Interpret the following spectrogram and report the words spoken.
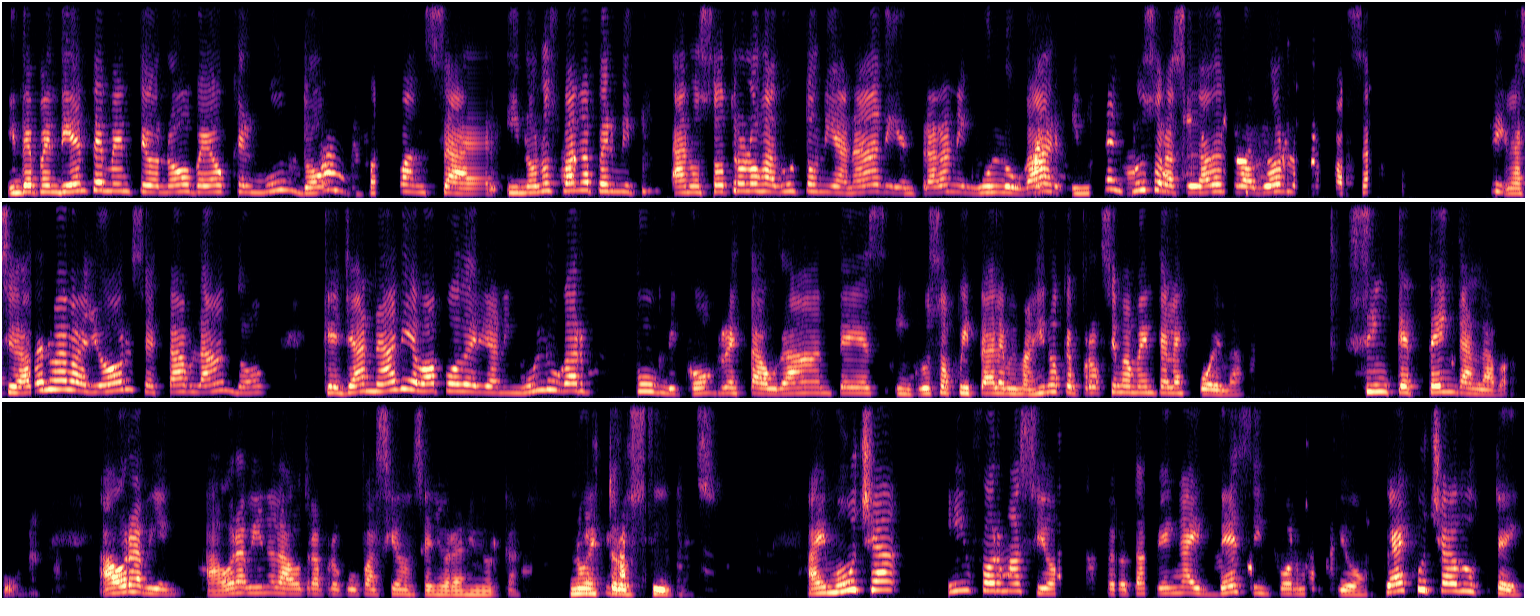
independientemente o no, veo que el mundo va a avanzar y no nos van a permitir a nosotros los adultos ni a nadie entrar a ningún lugar. Y mira, incluso la ciudad de Nueva York lo que ha pasado. En la ciudad de Nueva York se está hablando que ya nadie va a poder ir a ningún lugar público, restaurantes, incluso hospitales, me imagino que próximamente la escuela, sin que tengan la vacuna. Ahora bien, ahora viene la otra preocupación, señora Niurka, nuestros hijos. Hay mucha información, pero también hay desinformación. ¿Qué ha escuchado usted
